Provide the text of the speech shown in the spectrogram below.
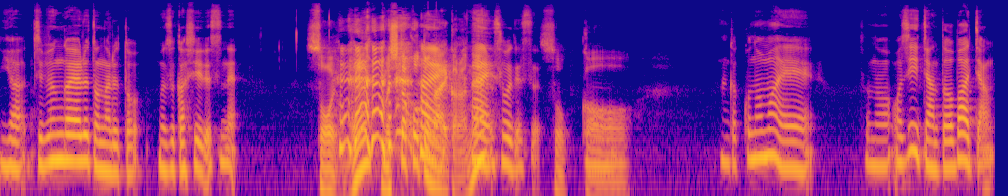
いや、自分がやるとなると難しいですね。そうよね。まあしたことないからね。はい、はいそうです。そっか。なんかこの前、そのおじいちゃんとおばあちゃん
